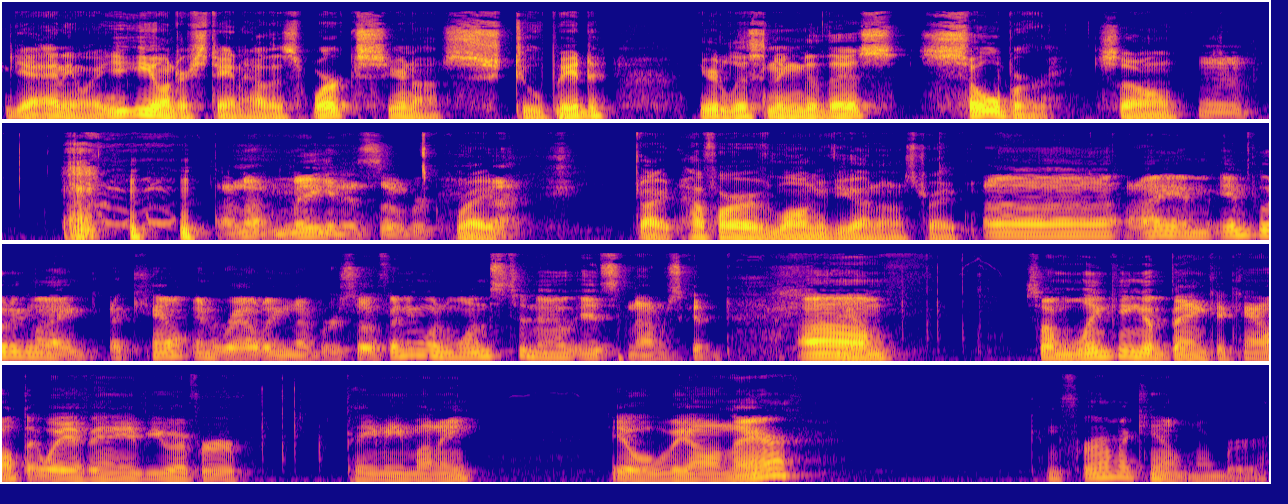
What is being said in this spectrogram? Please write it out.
yeah, anyway, you, you understand how this works. You're not stupid. You're listening to this sober. So, I'm not making it sober. right. All right, how far along have you got on Stripe? Uh, I am inputting my account and routing number. So if anyone wants to know, it's no, I'm just kidding. Um, so I'm linking a bank account. That way, if any of you ever pay me money, it will be on there. Confirm account number.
